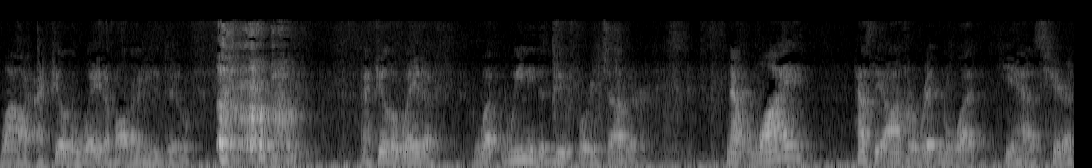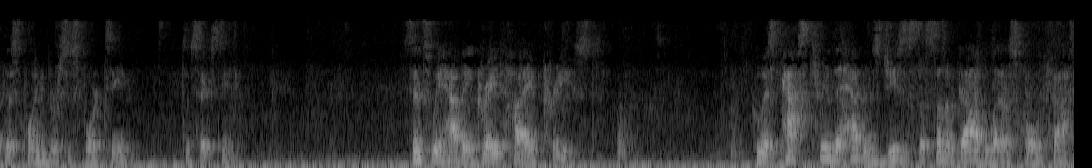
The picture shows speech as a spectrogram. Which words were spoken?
wow, I, I feel the weight of all that I need to do. I feel the weight of what we need to do for each other. Now, why has the author written what he has here at this point in verses 14 to 16? Since we have a great high priest who has passed through the heavens, Jesus the Son of God, let us hold fast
